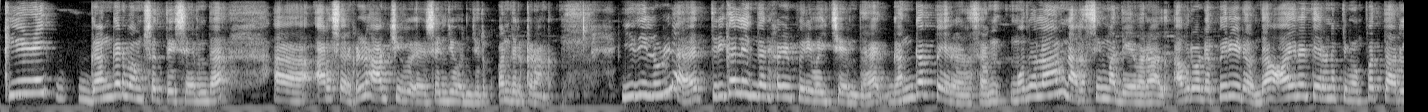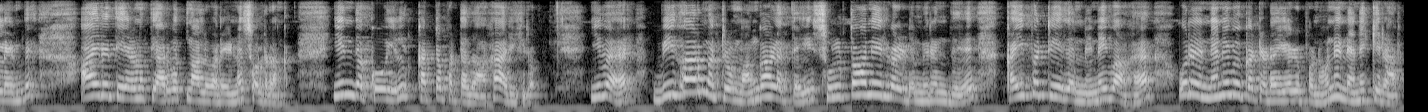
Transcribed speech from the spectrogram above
கீழே கங்கர் வம்சத்தை சேர்ந்த அரசர்கள் ஆட்சி செஞ்சு வந்திரு வந்திருக்கிறாங்க. இதில் உள்ள திரிகலிங்கர்கள் பிரிவைச் சேர்ந்த கங்கப்பேரரசன் முதலாம் நரசிம்ம தேவரால் அவரோட பீரியட் வந்து ஆயிரத்தி இரநூத்தி முப்பத்தாறுலேருந்து ஆயிரத்தி இரநூத்தி அறுபத்தி நாலு வரைன்னு சொல்கிறாங்க இந்த கோயில் கட்டப்பட்டதாக அறிகிறோம். இவர் பீகார் மற்றும் வங்காளத்தை சுல்தானியர்களிடமிருந்து கைப்பற்றியதன் நினைவாக ஒரு நினைவு கட்டடம் எழுப்பணும்னு நினைக்கிறார்.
